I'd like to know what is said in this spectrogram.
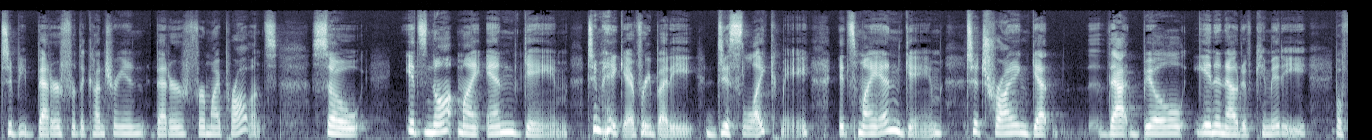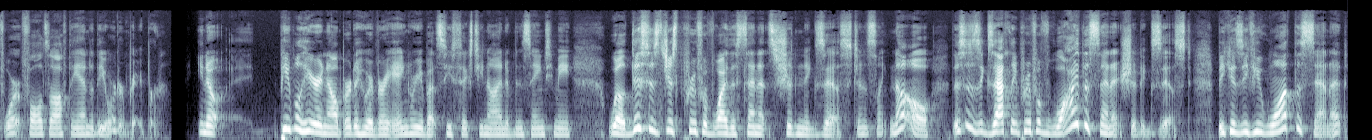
to be better for the country and better for my province. So it's not my end game to make everybody dislike me. It's my end game to try and get that bill in and out of committee before it falls off the end of the order paper. You know, people here in Alberta who are very angry about C69 have been saying to me, well, this is just proof of why the Senate shouldn't exist. And it's like, no, this is exactly proof of why the Senate should exist. Because if you want the Senate,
